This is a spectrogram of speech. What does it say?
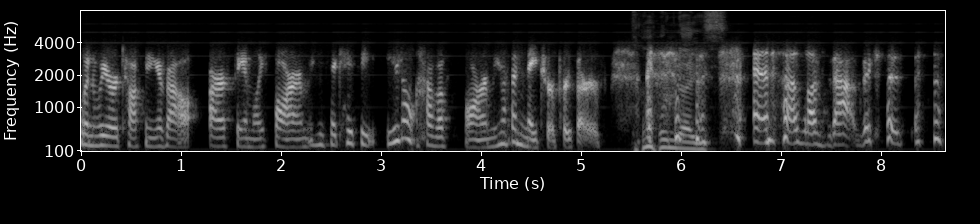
when we were talking about our family farm. He said, Casey, you don't have a farm, you have a nature preserve. Oh, nice. and I love that because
